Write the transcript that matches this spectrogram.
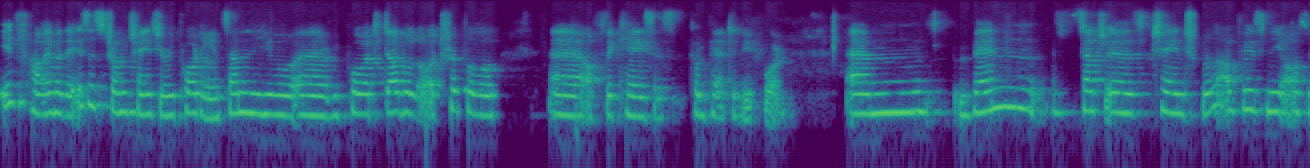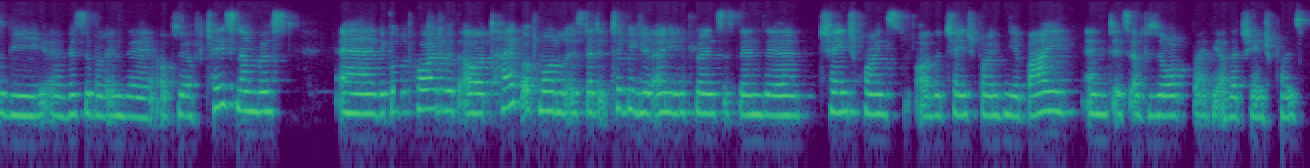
If, however, there is a strong change in reporting and suddenly you uh, report double or triple uh, of the cases compared to before, um, then such a change will obviously also be uh, visible in the observed case numbers and the good part with our type of model is that it typically only influences then the change points or the change point nearby and is absorbed by the other change points.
